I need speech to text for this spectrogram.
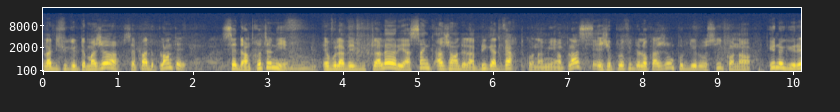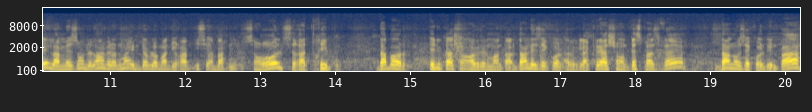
la difficulté majeure, ce n'est pas de planter, c'est d'entretenir. Et vous l'avez vu tout à l'heure, il y a 5 agents de la Brigade verte qu'on a mis en place. Et je profite de l'occasion pour dire aussi qu'on a inauguré la Maison de l'Environnement et du Développement durable ici à Barnier. Son rôle sera triple. D'abord, éducation environnementale dans les écoles avec la création d'espaces verts dans nos écoles d'une part.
